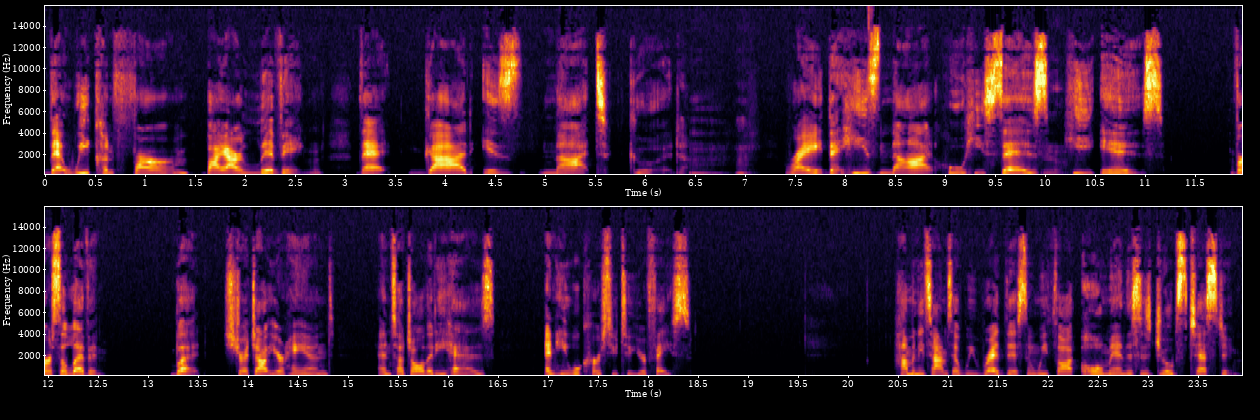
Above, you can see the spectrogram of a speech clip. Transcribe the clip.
that we confirm by our living that God is not good, mm-hmm. right? That he's not who he says he is. Verse 11, but stretch out your hand and touch all that he has, and he will curse you to your face. How many times have we read this and we thought, oh man, this is Job's testing?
